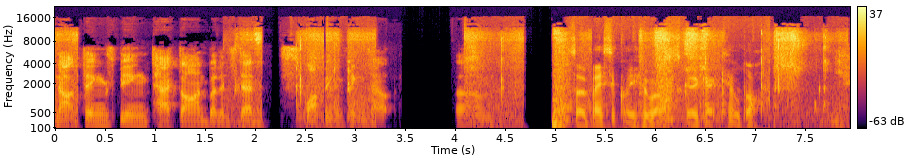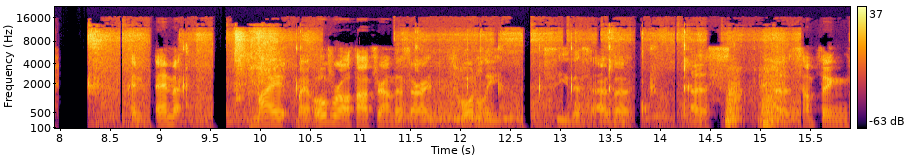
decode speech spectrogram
not things being tacked on but instead swapping things out um So basically, who else is going to get killed off? and and my my overall thoughts around this are I totally see this as a as, as something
